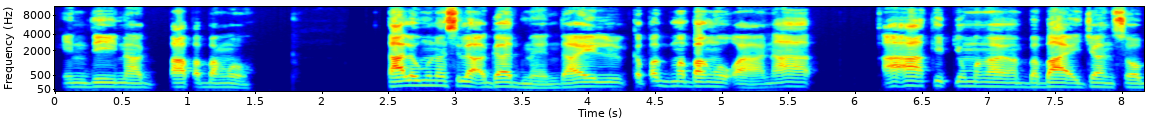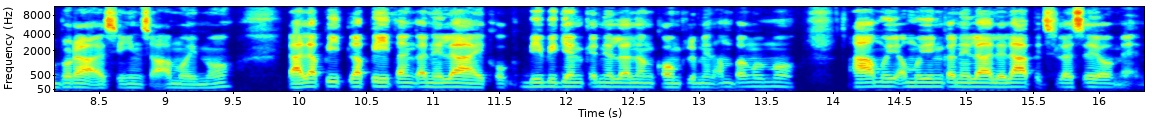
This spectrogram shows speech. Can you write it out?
hindi nagpapabango. Talo mo na sila agad men dahil kapag mabango ka na aakit yung mga babae diyan sobra as in sa amoy mo. Lalapit-lapitan ka nila, eh, bibigyan ka nila ng compliment, "Ang bango mo." Aamoy-amoyin ka nila, lalapit sila sa'yo men.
